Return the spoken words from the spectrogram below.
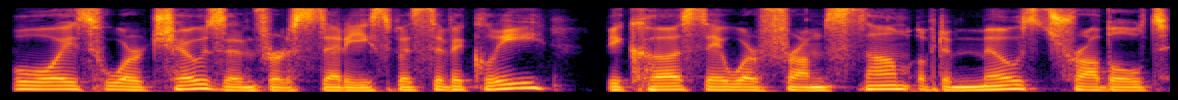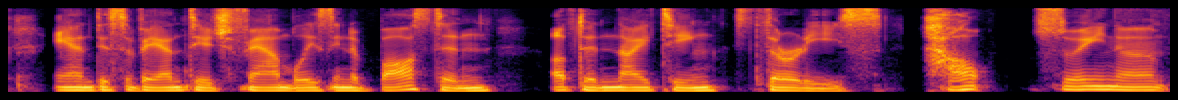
boys who were chosen for study specifically because they were from some of the most troubled and disadvantaged families in the Boston of the 1930s. 好，所以呢，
